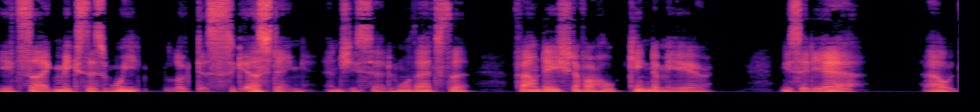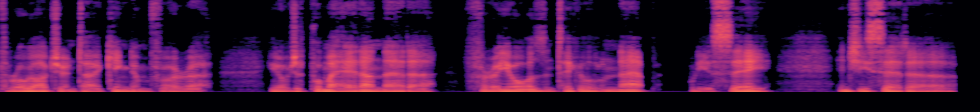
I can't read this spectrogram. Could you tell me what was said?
It's like makes this wheat look disgusting. And she said, Well, that's the foundation of our whole kingdom here. He said, Yeah, I would throw out your entire kingdom for, uh, you know, just put my head on that uh, fur of yours and take a little nap. What do you say? And she said, uh,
